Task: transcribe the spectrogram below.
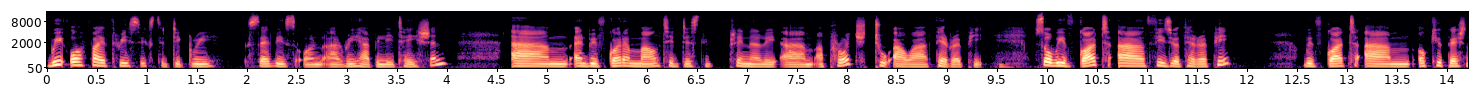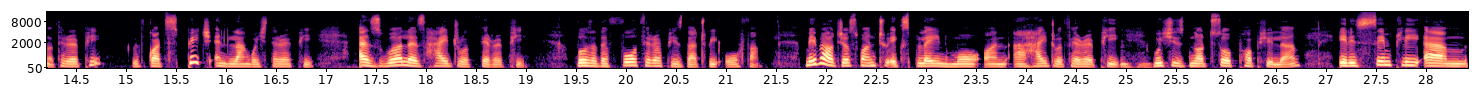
we offer a 360 degree service on uh, rehabilitation. Um, and we've got a multidisciplinary um, approach to our therapy. Mm. So we've got uh, physiotherapy, We've got um, occupational therapy, we've got speech and language therapy, as well as hydrotherapy. Those are the four therapies that we offer. Maybe I'll just want to explain more on uh, hydrotherapy, mm -hmm. which is not so popular. It is simply um,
